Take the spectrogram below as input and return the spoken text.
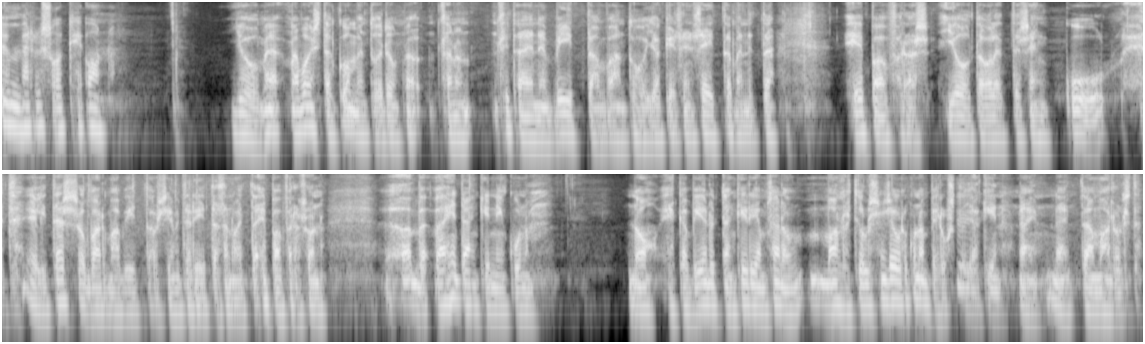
ymmärrys oikein on? Joo, mä, mä voin sitä kommentoida, mutta mä sanon sitä ennen viittaan vaan tuohon jakeeseen seitsemän, että Epafras, jolta olette sen kuulleet. Eli tässä on varmaan viittaus siihen, mitä Riitta sanoi, että Epafras on äh, vähintäänkin niin kuin, no ehkä vienyt tämän kirjan, mutta hän on mahdollisesti ollut sen seurakunnan perustajakin. Näin, näin tämä on mahdollista.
